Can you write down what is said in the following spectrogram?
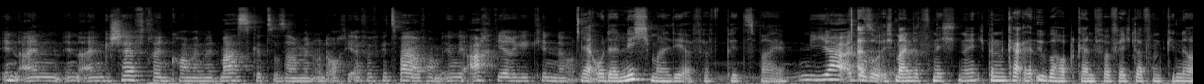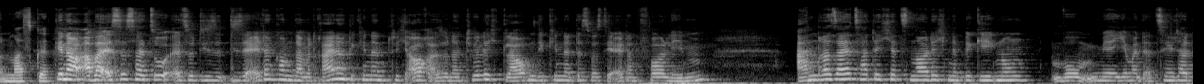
in ein, in ein Geschäft reinkommen mit Maske zusammen und auch die FFP2 aufhaben, irgendwie achtjährige Kinder. Oder Ja, oder nicht mal die FFP2. ja doch. Also ich meine jetzt nicht, ne? Ich bin ke- überhaupt kein Verfechter von Kinder und Maske. Genau, aber es ist halt so, also diese, diese Eltern kommen damit rein und die Kinder natürlich auch. Also natürlich glauben die Kinder das, was die Eltern vorleben. Andererseits hatte ich jetzt neulich eine Begegnung, wo mir jemand erzählt hat,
